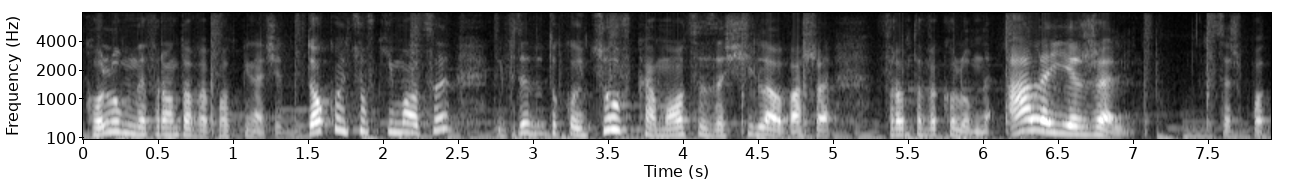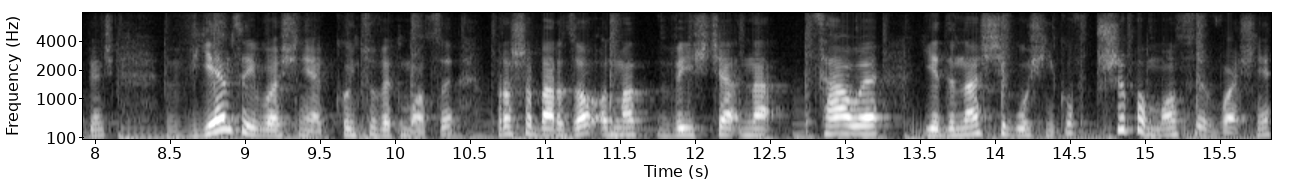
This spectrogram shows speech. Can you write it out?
kolumny frontowe podpinacie do końcówki mocy i wtedy to końcówka mocy zasila Wasze frontowe kolumny. Ale jeżeli chcesz podpiąć więcej właśnie końcówek mocy, proszę bardzo, on ma wyjścia na całe 11 głośników przy pomocy właśnie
